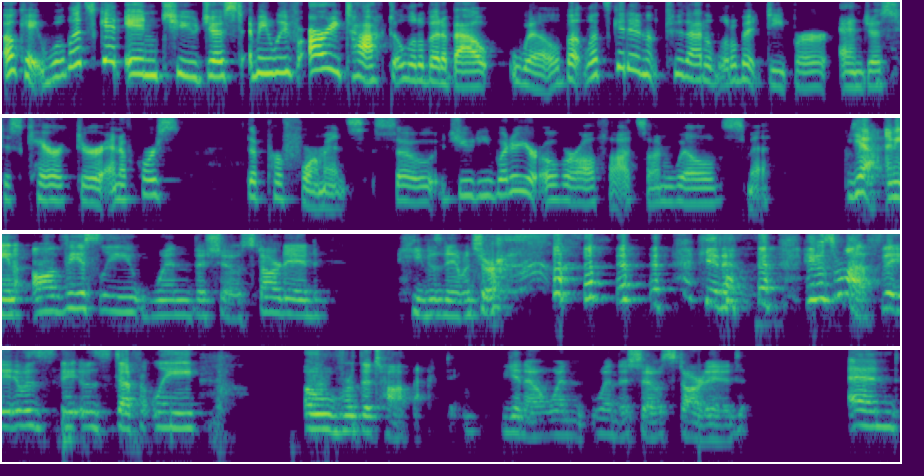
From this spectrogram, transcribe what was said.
Okay, well, let's get into just, I mean, we've already talked a little bit about Will, but let's get into that a little bit deeper and just his character and, of course, the performance. So, Judy, what are your overall thoughts on Will Smith? Yeah, I mean, obviously, when the show started, he was an amateur. you know, he was rough. It was, it was definitely over the top acting, you know, when, when the show started. And,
